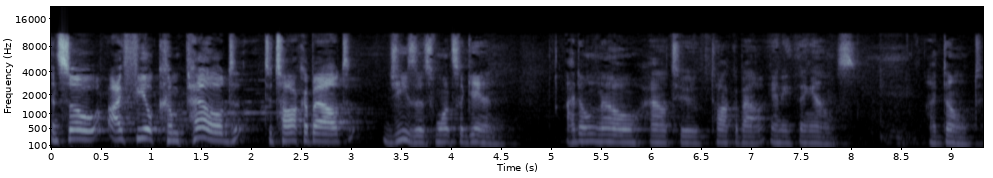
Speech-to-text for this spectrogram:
And so I feel compelled to talk about Jesus once again. I don't know how to talk about anything else. I don't.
